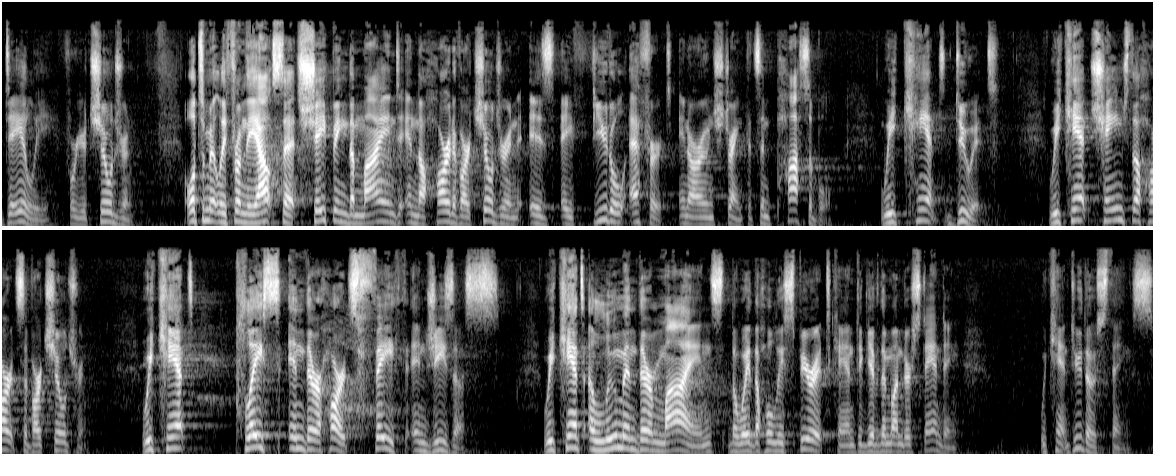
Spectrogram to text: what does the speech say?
daily for your children? Ultimately, from the outset, shaping the mind and the heart of our children is a futile effort in our own strength. It's impossible. We can't do it. We can't change the hearts of our children. We can't place in their hearts faith in Jesus. We can't illumine their minds the way the Holy Spirit can to give them understanding. We can't do those things.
